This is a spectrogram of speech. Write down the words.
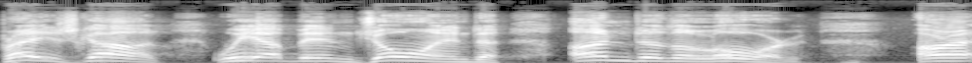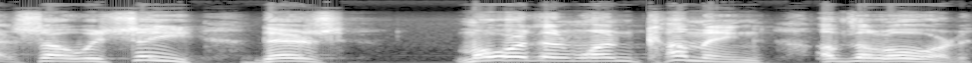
Praise God. We have been joined unto the Lord. All right, so we see there's more than one coming of the Lord.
